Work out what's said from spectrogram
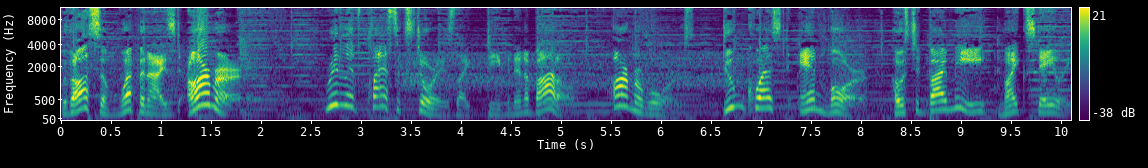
With awesome weaponized armor! Relive classic stories like Demon in a Bottle, Armor Wars, Doom Quest, and more, hosted by me, Mike Staley.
